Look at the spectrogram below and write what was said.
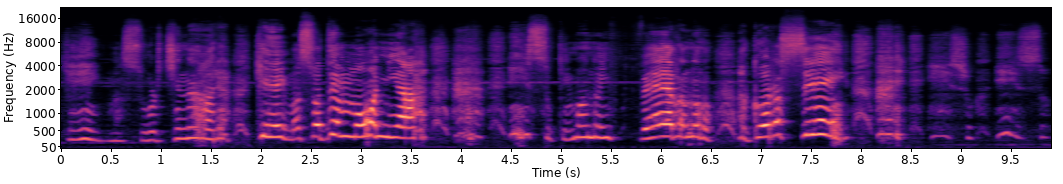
Queima, sua ordinária. Queima, sua demônia. Isso, queima no inferno. Agora sim. Ai, Isso, isso.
